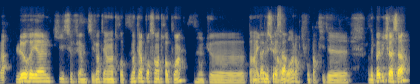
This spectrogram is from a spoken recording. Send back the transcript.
voilà, le Real qui se fait un petit 21%, à 3, 21 à 3 points. Donc, euh, pareil, pas habitué à ça. alors qu'ils font partie de. On n'est pas habitué à ça.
